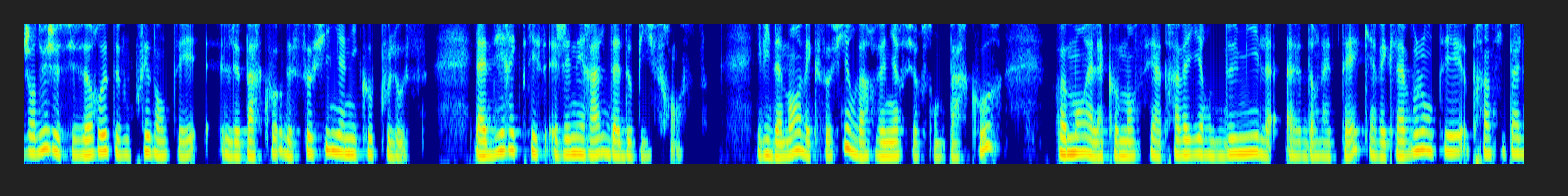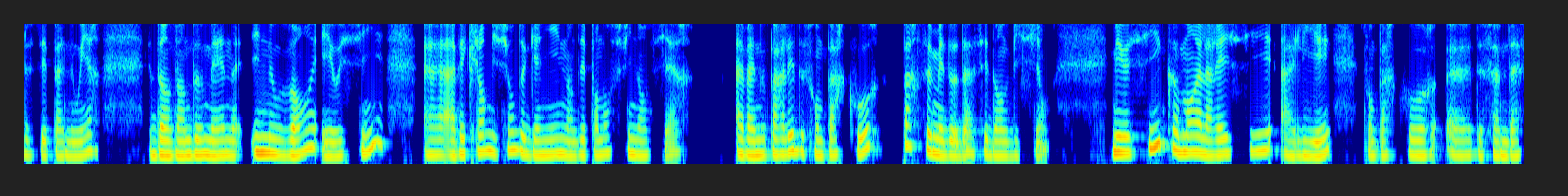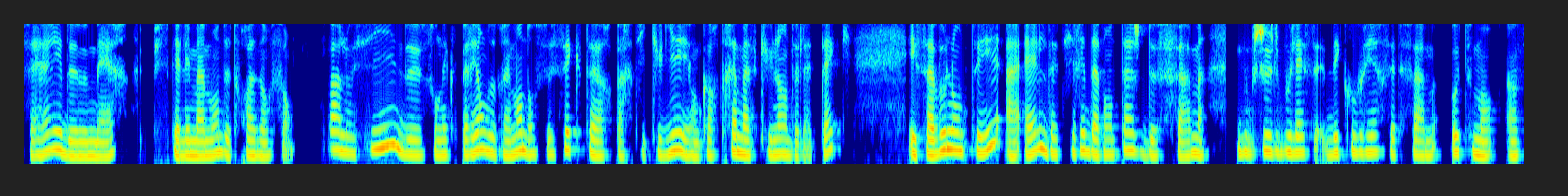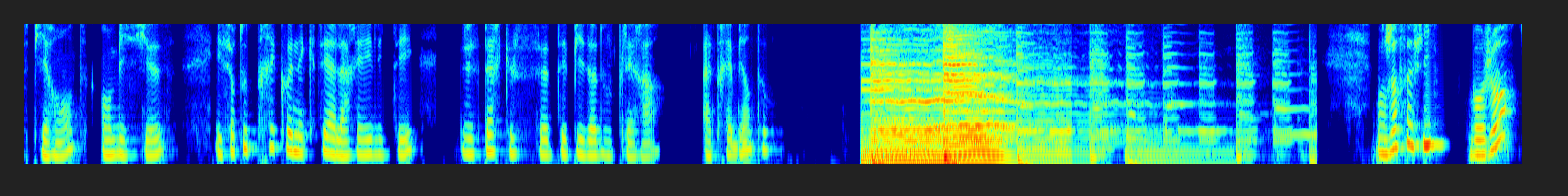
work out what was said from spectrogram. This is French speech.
Aujourd'hui, je suis heureuse de vous présenter le parcours de Sophie Yannikopoulos, la directrice générale d'Adobe France. Évidemment, avec Sophie, on va revenir sur son parcours, comment elle a commencé à travailler en 2000 dans la tech avec la volonté principale de s'épanouir dans un domaine innovant et aussi avec l'ambition de gagner une indépendance financière. Elle va nous parler de son parcours parsemé d'audace et d'ambition, mais aussi comment elle a réussi à lier son parcours de femme d'affaires et de mère, puisqu'elle est maman de trois enfants. Elle parle aussi de son expérience vraiment dans ce secteur particulier et encore très masculin de la tech et sa volonté à elle d'attirer davantage de femmes. Donc je vous laisse découvrir cette femme hautement inspirante, ambitieuse et surtout très connectée à la réalité. J'espère que cet épisode vous plaira. À très bientôt. Bonjour Sophie. Bonjour.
